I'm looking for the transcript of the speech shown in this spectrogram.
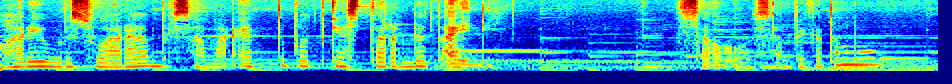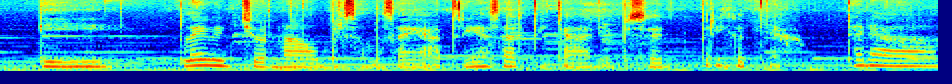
hari bersuara bersama at thepodcaster.id so sampai ketemu di Play with Journal bersama saya Atria Sartika di episode berikutnya. Dadah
